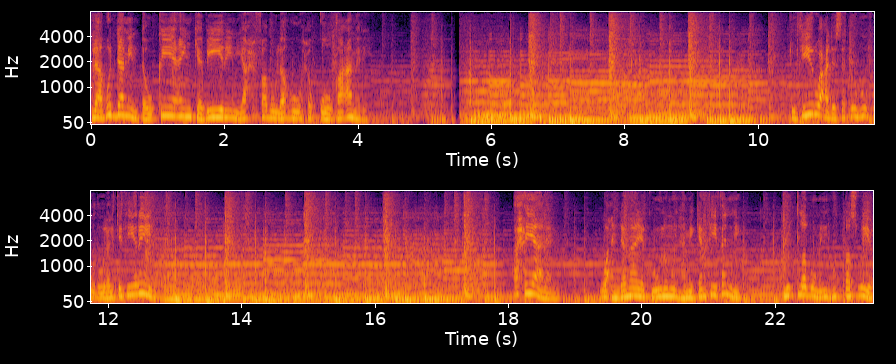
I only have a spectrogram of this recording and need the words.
لا بد من توقيع كبير يحفظ له حقوق عمله. تثير عدسته فضول الكثيرين. أحيانا وعندما يكون منهمكا في فنه يطلب منه التصوير.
